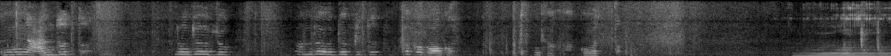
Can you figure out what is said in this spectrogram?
언니 안 줬어. 안 줘줘. 안 줘줘. 기도 저거 먹어. 이거 갖고 왔다. 음,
